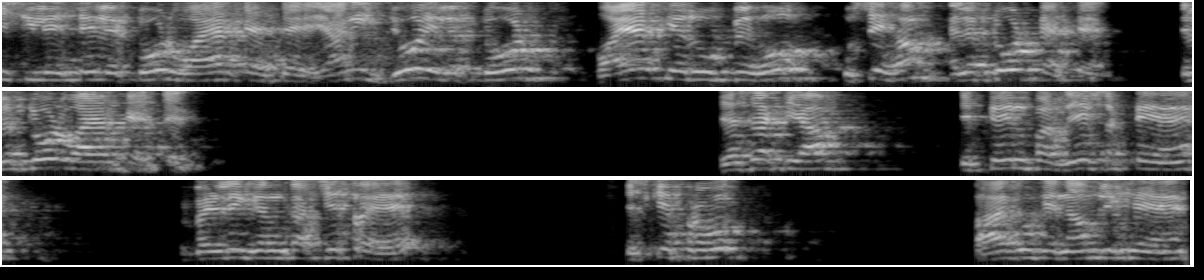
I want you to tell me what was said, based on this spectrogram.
इसलिए इसे इलेक्ट्रोड वायर कहते हैं। यानी जो इलेक्ट्रोड वायर के रूप में हो, उसे हम इलेक्ट्रोड कहते हैं। इलेक्ट्रोड वायर कहते हैं। जैसा कि आप स्क्रीन पर देख सकते हैं वेल्डिंग गन का चित्र है। इसके प्रमुख भागों के नाम लिखे हैं।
